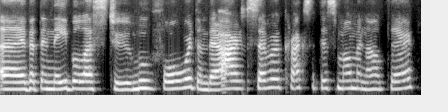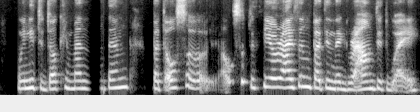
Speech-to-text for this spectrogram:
uh, that enable us to move forward. And there are several cracks at this moment out there. We need to document them, but also, also to theorize them, but in a grounded way.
